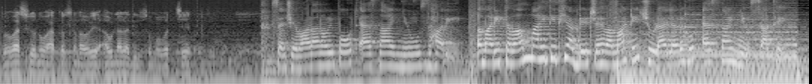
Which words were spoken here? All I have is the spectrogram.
પ્રવાસીઓનું આકર્ષણ હવે આવનારા દિવસોમાં વધશે. સંજય વાળાનો report S nine news Dhari. અમારી તમામ માહિતીથી અપડેટ રહેવા માટે જોડાયેલા રહો એસ નાઇન ન્યૂઝ સાથે.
